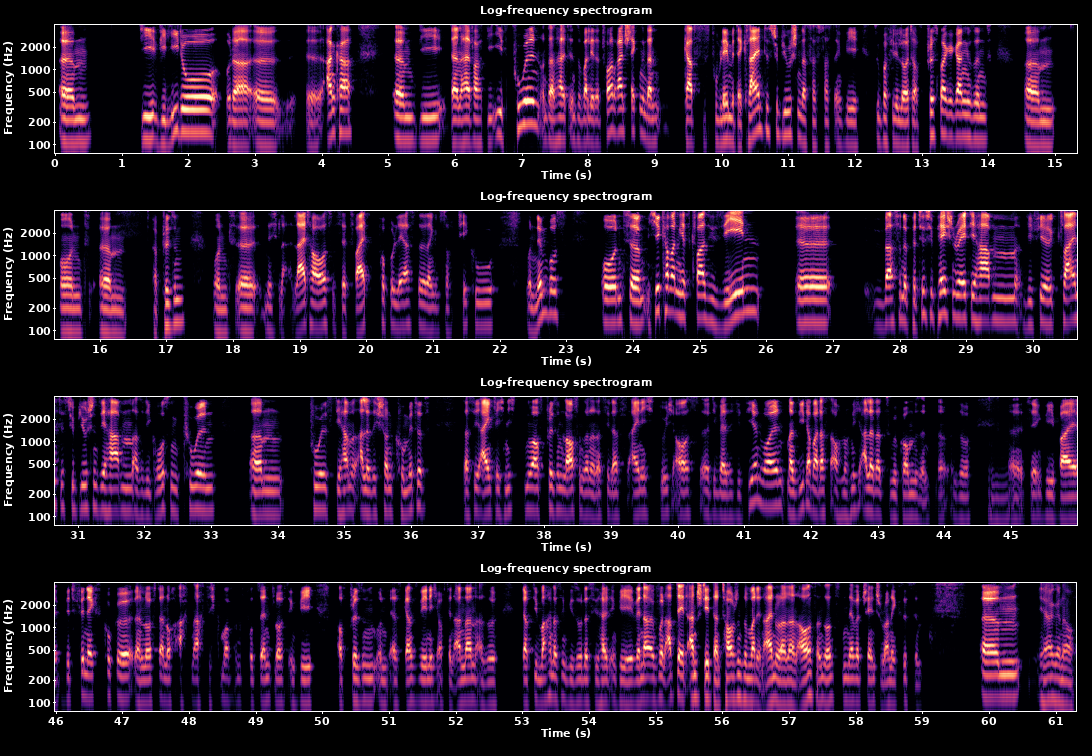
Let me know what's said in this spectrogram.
Ähm, die wie Lido oder äh, äh, Anker, ähm, die dann einfach die ETH poolen und dann halt in so Validatoren reinstecken. Und dann gab es das Problem mit der Client Distribution, dass das fast irgendwie super viele Leute auf Prisma gegangen sind ähm, und ähm, äh, Prism und äh, nicht Lighthouse ist der zweitpopulärste. Dann gibt's noch TQ und Nimbus. Und ähm, hier kann man jetzt quasi sehen, äh, was für eine Participation Rate die haben, wie viel Client Distribution sie haben, also die großen, coolen ähm, Pools, die haben alle sich schon committed, dass sie eigentlich nicht nur auf Prism laufen, sondern dass sie das eigentlich durchaus äh, diversifizieren wollen. Man sieht aber, dass auch noch nicht alle dazu gekommen sind. Ne? Also mhm. äh, jetzt irgendwie bei Bitfinex gucke, dann läuft da noch 88,5 Prozent läuft irgendwie auf Prism und erst ganz wenig auf den anderen. Also ich glaube, die machen das irgendwie so, dass sie halt irgendwie, wenn da irgendwo ein Update ansteht, dann tauschen sie mal den einen oder anderen aus. Ansonsten never change a running system. Ähm, ja, genau.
